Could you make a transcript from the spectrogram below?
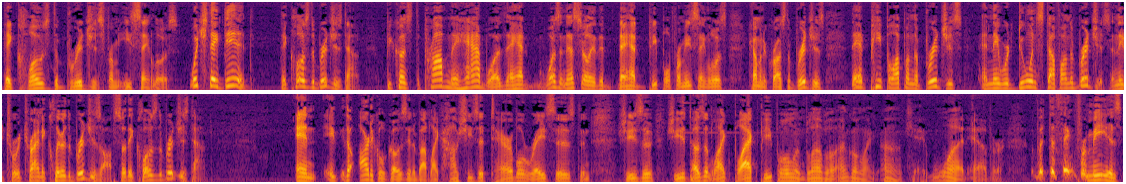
They closed the bridges from East St. Louis, which they did. They closed the bridges down because the problem they had was they had wasn't necessarily that they had people from East St. Louis coming across the bridges. They had people up on the bridges and they were doing stuff on the bridges and they were trying to clear the bridges off. So they closed the bridges down. And it, the article goes in about like how she's a terrible racist and she's a she doesn't like black people and blah blah. I'm going like okay, whatever. But the thing for me is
